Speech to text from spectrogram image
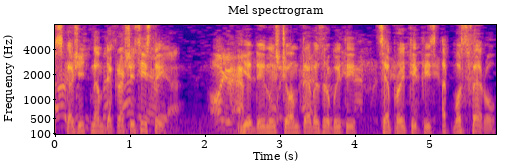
скажіть нам, де краще сісти. Єдине, що вам треба зробити, це пройти крізь атмосферу.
